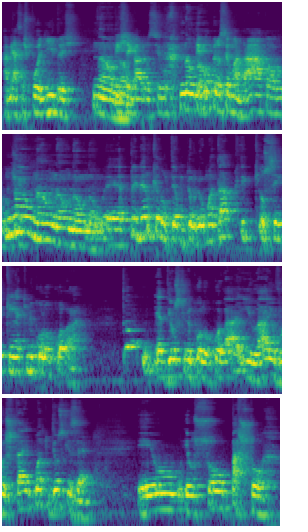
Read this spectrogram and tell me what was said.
ameaças polidas não, tem não. chegado ao senhor? Não, Temor não. pelo seu mandato? Algo não, tipo? não, não, não, não. É, primeiro que eu não temo pelo meu mandato, porque eu sei quem é que me colocou lá. Então, é Deus que me colocou lá e lá eu vou estar enquanto Deus quiser. Eu, eu sou pastor,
